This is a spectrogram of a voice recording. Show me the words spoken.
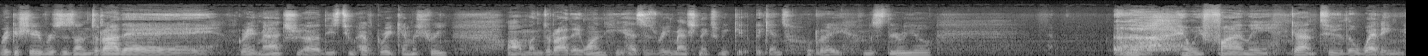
Ricochet versus Andrade. Great match. Uh, these two have great chemistry. Um, Andrade won. He has his rematch next week against Rey Mysterio. Uh, and we finally got to the wedding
